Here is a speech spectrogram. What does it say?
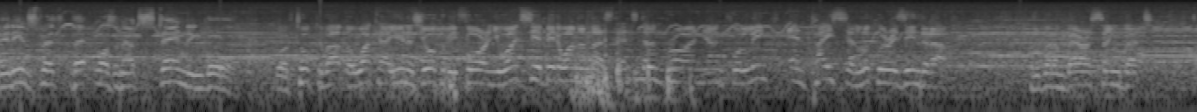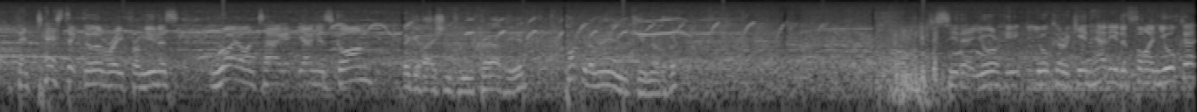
and Ian Smith, that was an outstanding ball. Well, I've talked about the Waqar Younis Yorker before, and you won't see a better one than this. That's done Bryan Young for length and pace, and look where he's ended up. A little bit embarrassing, but fantastic delivery from Younis. Right on target, Young is gone. Big ovation from the crowd here. Popular man, Ken Rutherford. To see that Yorker, Yorker again. How do you define Yorker?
